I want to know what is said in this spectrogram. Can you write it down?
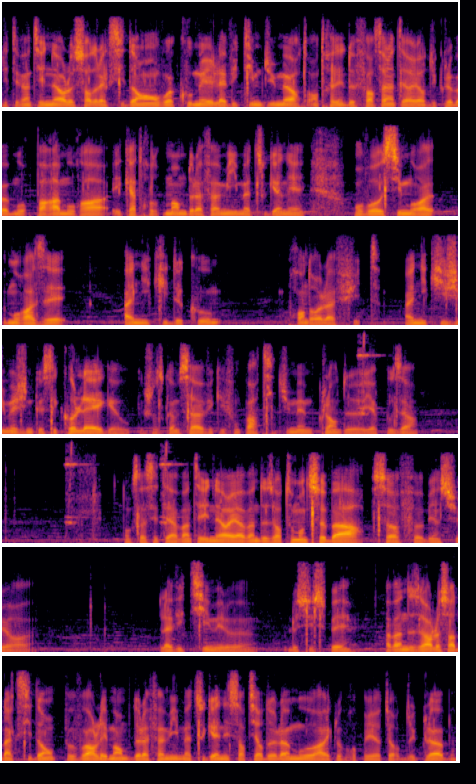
Il était 21h le soir de l'accident, on voit Kume, la victime du meurtre, entraîné de force à l'intérieur du club Amour par Amura et quatre autres membres de la famille Matsugane. On voit aussi Mura- Murase, Aniki de Kum prendre la fuite. Aniki, j'imagine que c'est collègues ou quelque chose comme ça, vu qu'ils font partie du même clan de Yakuza. Donc ça c'était à 21h et à 22h tout le monde se barre, sauf euh, bien sûr euh, la victime et le suspect. À 22h, le soir d'un accident, peut voir les membres de la famille Matsugane sortir de l'amour avec le propriétaire du club.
